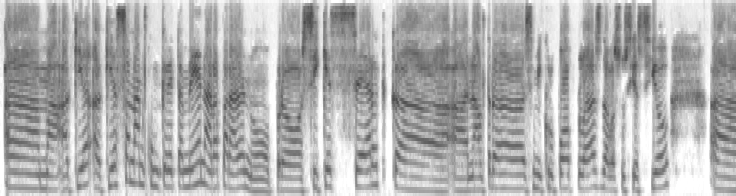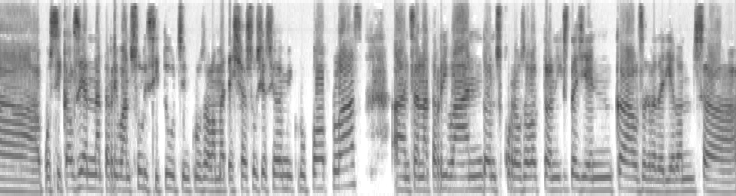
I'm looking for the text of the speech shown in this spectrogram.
Um, aquí, aquí a Senan concretament, ara per ara no, però sí que és cert que en altres micropobles de l'associació uh, doncs sí que els hi han anat arribant sol·licituds, inclús a la mateixa associació de micropobles uh, ens han anat arribant doncs, correus electrònics de gent que els agradaria doncs, uh,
